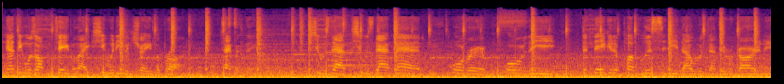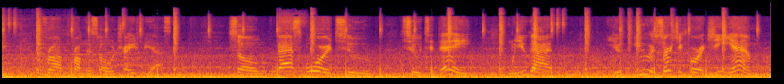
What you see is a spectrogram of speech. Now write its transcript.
nothing was off the table. Like she would even trade LeBron, type of thing. She was that she was that mad over over the the negative publicity that was that they were garnering from from this whole trade fiasco. So fast forward to to today, when you got you you are searching for a GM,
